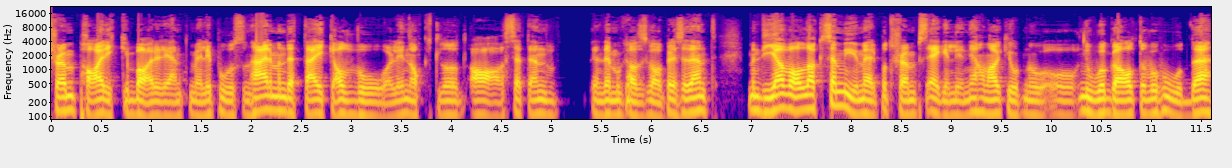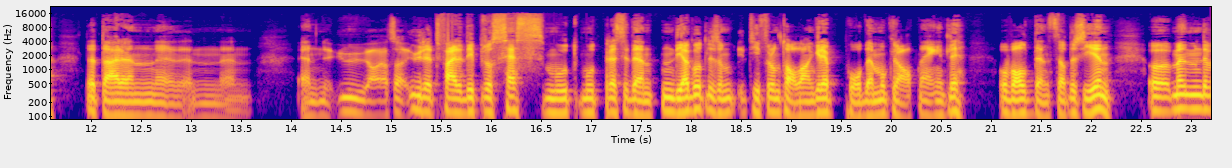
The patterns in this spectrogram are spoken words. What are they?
Trump har ikke bare rent mel i posen her, men dette er ikke alvorlig nok til å avsette en, en demokratisk valgpresident. Men de har valgt seg mye mer på Trumps egen linje. Han har ikke gjort noe, noe galt overhodet. Dette er en, en, en en u, altså, urettferdig prosess mot, mot, presidenten. De har gått liksom til frontalangrep på demokratene, egentlig, og valgt den strategien. Men, men det,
